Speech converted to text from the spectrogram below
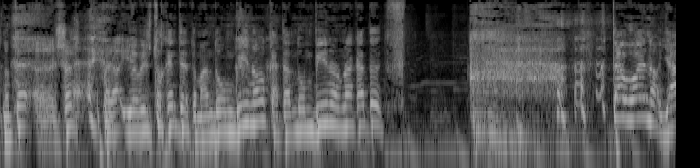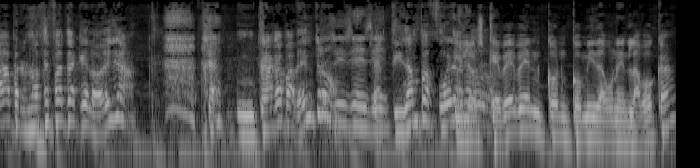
No te- eso es- pero yo he visto gente tomando un vino, catando un vino en una cata. Bueno, ya, pero no hace falta que lo oiga. O sea, traga para adentro. Sí, sí, sí. O sea, tiran para afuera. Y los que beben con comida aún en la boca,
